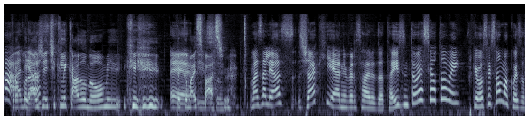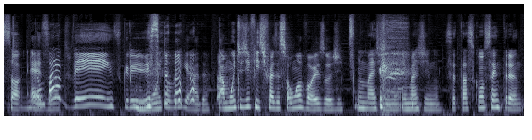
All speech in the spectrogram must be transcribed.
ah, procurar aliás, a gente clicar no nome que é, fica mais isso. fácil. Mas, aliás, já que é aniversário da Thaís, então é seu também. Porque vocês são uma coisa só. Então, é, parabéns, Cris. Muito obrigada. tá muito difícil fazer só uma voz hoje. Imagina, imagino. Você tá se concentrando.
